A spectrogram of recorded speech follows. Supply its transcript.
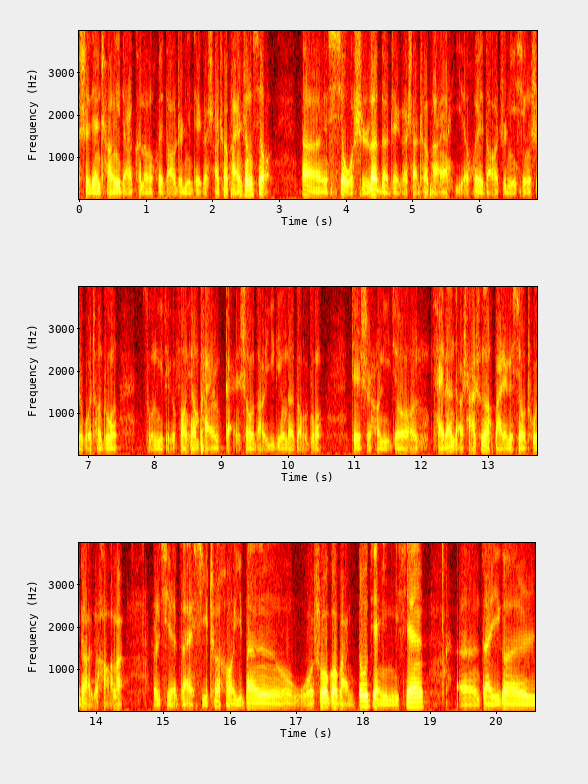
时间长一点，可能会导致你这个刹车盘生锈。呃锈蚀了的这个刹车盘啊，也会导致你行驶过程中，从你这个方向盘感受到一定的抖动。这时候你就踩两脚刹车，把这个锈除掉就好了。而且在洗车后，一般我说过吧，都建议你先，呃，在一个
